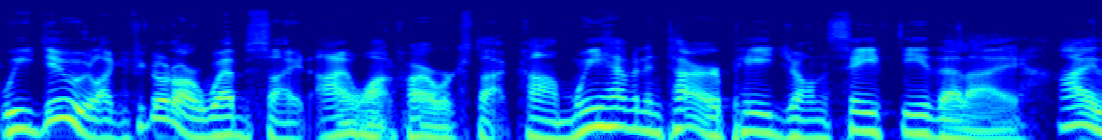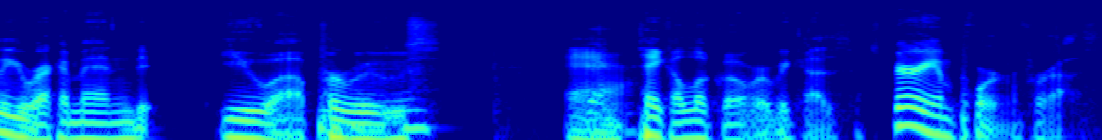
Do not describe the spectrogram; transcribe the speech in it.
we do like if you go to our website, iwantfireworks.com, we have an entire page on safety that I highly recommend you uh, peruse and Yeah. take a look over because it's very important for us.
